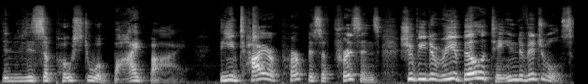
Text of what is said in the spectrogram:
that it is supposed to abide by. The entire purpose of prisons should be to rehabilitate individuals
